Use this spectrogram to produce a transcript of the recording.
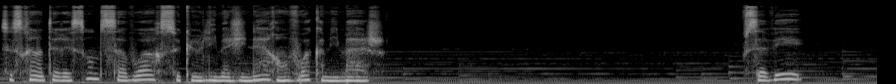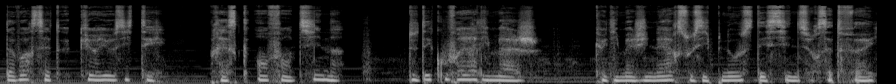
Ce serait intéressant de savoir ce que l'imaginaire envoie comme image. Vous savez, d'avoir cette curiosité presque enfantine de découvrir l'image que l'imaginaire sous hypnose dessine sur cette feuille.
